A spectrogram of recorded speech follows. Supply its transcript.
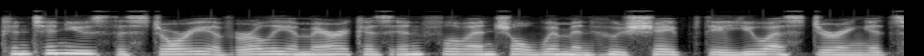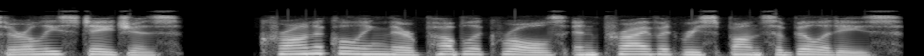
Continues the story of early America's influential women who shaped the U.S. during its early stages, chronicling their public roles and private responsibilities.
